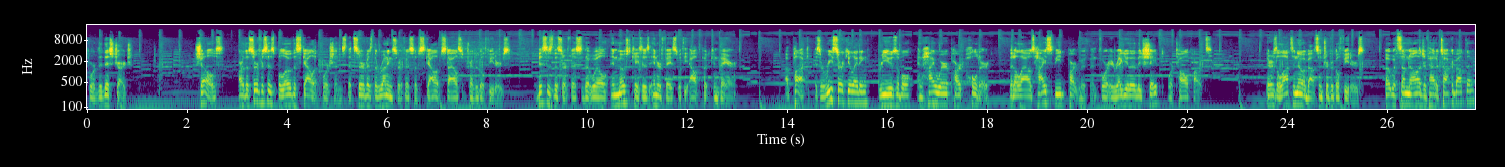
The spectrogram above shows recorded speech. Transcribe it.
toward the discharge. Shelves are the surfaces below the scallop portions that serve as the running surface of scallop style centrifugal feeders. This is the surface that will, in most cases, interface with the output conveyor. A puck is a recirculating, reusable, and high wear part holder that allows high speed part movement for irregularly shaped or tall parts. There is a lot to know about centrifugal feeders, but with some knowledge of how to talk about them,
